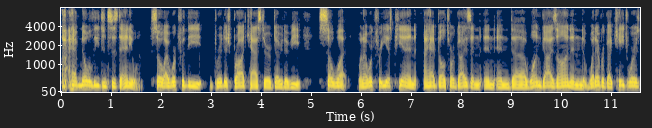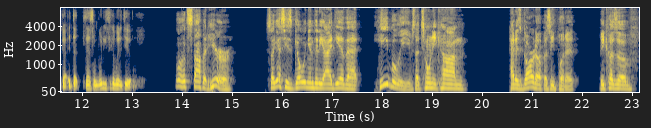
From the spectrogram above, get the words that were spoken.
I have no allegiances to anyone. So I work for the British broadcaster of WWE. So what? When I worked for ESPN, I had Bellator guys and and and uh, one guys on and whatever guy Cage Warriors guy. That's what do you think I'm going to do? Well, let's stop it here. So I guess he's going into the idea that he believes that Tony Khan had his guard up, as he put it, because of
